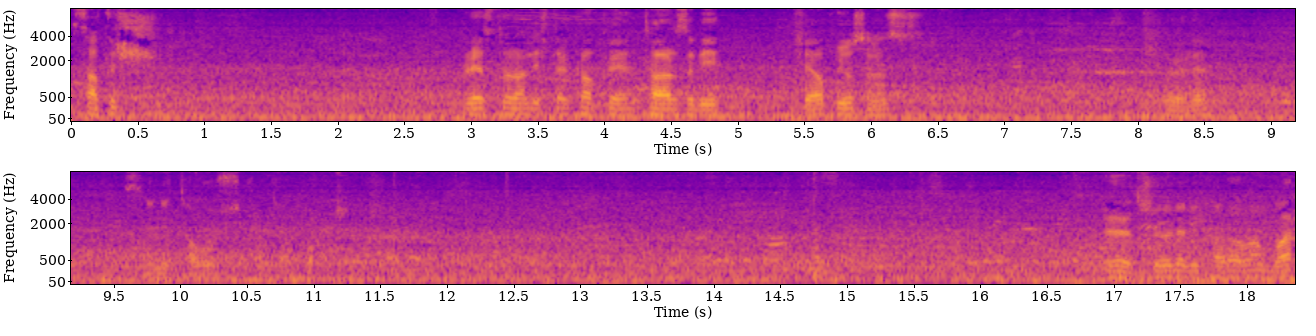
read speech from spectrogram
satış restoran işte kafe tarzı bir şey yapıyorsanız böyle seni tavus katalog. Evet şöyle bir karavan var.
